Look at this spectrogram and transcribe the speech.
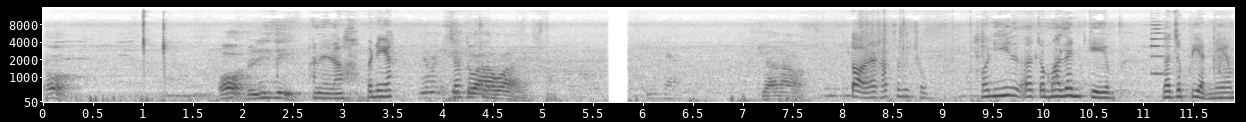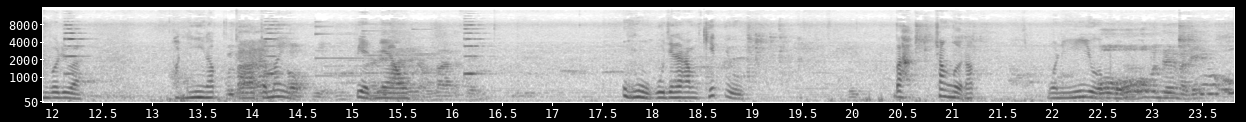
โอ้โอ้ดูนี่สิอะไรเหรอวันนี้นี่มันคิดตัวอะไรจ้าเราต่อเลยครับท่านผู้ชม วันนี้เราจะมาเล่นเกม เราจะเปลี่ยนแนวกันดีกว่าวันนี้นะครับเราจะไม่เปลี่ยนแนวโอ้โหกูจะทำคลิปอยู่ไปะช่างเถอะครับวันนี้อยู่กับโอ้ผมโอ้มันเดินมาแล้วโอ้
